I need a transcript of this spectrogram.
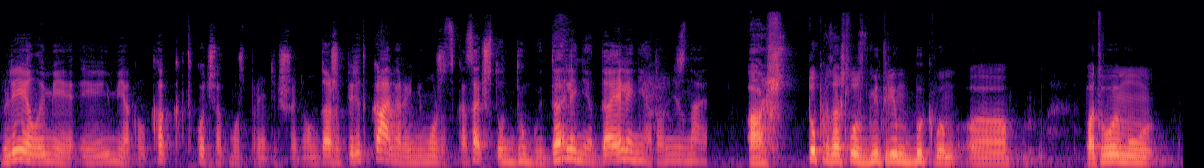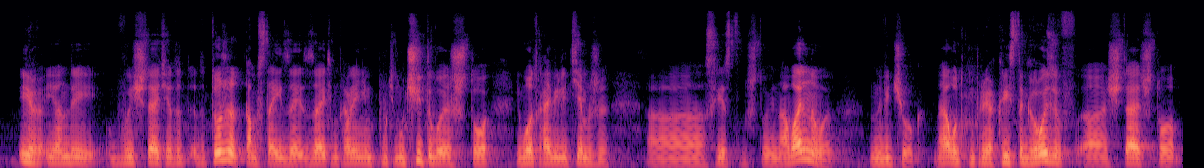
блеял и, и мекал. Как, такой человек может принять решение? Он даже перед камерой не может сказать, что он думает, да или нет, да или нет, он не знает. А что произошло с Дмитрием Быковым? А, по-твоему, Ир и Андрей, вы считаете, это, это тоже там стоит за, за этим отравлением Путин, учитывая, что его отравили тем же э, средством, что и Навального, новичок? Да? Вот, например, Криста Грозев э, считает, что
